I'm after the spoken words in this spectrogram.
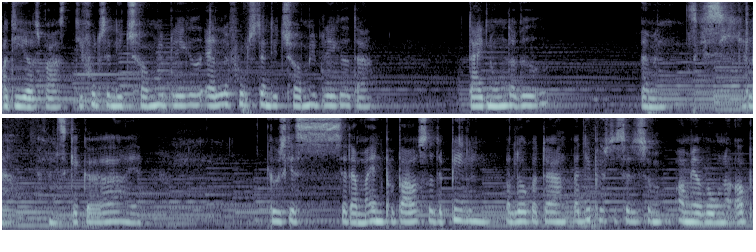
Og de er også bare de er fuldstændig tomme i blikket. Alle er fuldstændig tomme i blikket. Der der er ikke nogen, der ved, hvad man skal sige, eller hvad man skal gøre. Jeg kan huske, at jeg sætter mig ind på bagsædet af bilen og lukker døren, og lige pludselig så er det som om jeg vågner op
